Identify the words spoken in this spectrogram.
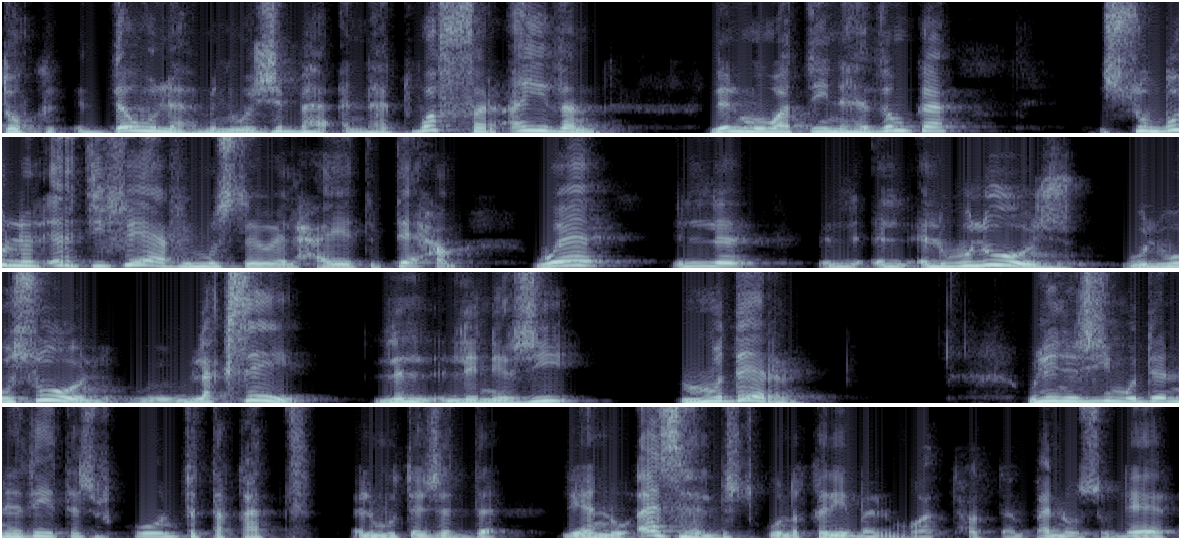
donc الدولة من واجبها أنها توفر أيضا للمواطنين هذومك سبل الارتفاع في مستوى الحياة بتاعهم والولوج والوصول وال accès لل énergie moderne. وال énergie moderne هذه تجب تكون في الطاقات المتجددة لأنه أسهل باش تكون قريبه تحط panneau solaire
